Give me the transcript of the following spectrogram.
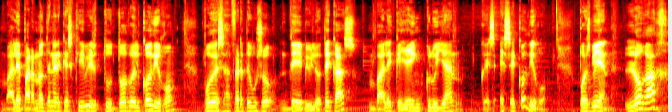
¿vale? Para no tener que escribir tú todo el código, puedes hacerte uso de bibliotecas, ¿vale? Que ya incluyan ese código. Pues bien, Logag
